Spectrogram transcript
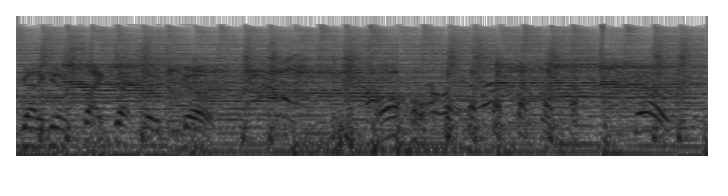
You gotta get them psyched up can go. Oh. go.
